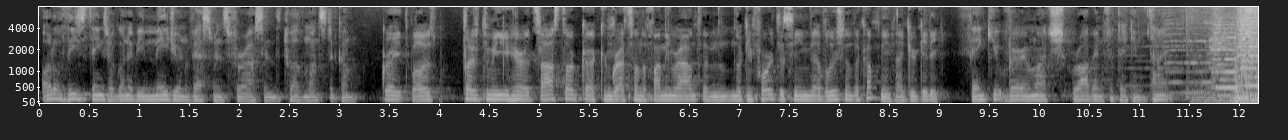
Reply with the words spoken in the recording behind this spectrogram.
All of these things are going to be major investments for us in the 12 months to come. Great. Well, it was a pleasure to meet you here at SaaStock. Uh, congrats on the funding round and looking forward to seeing the evolution of the company. Thank you, Gidi. Thank you very much, Robin, for taking the time.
